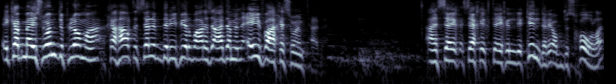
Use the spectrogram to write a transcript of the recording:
ik heb mijn zwemdiploma gehaald, dezelfde rivier waar ze Adam en Eva gezwemd hebben. En zeg, zeg ik tegen de kinderen op de scholen,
